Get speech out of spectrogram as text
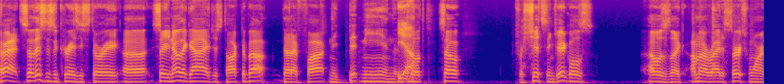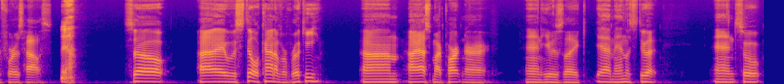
All right, so this is a crazy story. Uh, so you know the guy I just talked about that I fought and he bit me and the Yeah. so for shits and giggles, I was like, I'm gonna write a search warrant for his house. Yeah, So I was still kind of a rookie. Um, I asked my partner, and he was like, "Yeah, man, let's do it." And so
